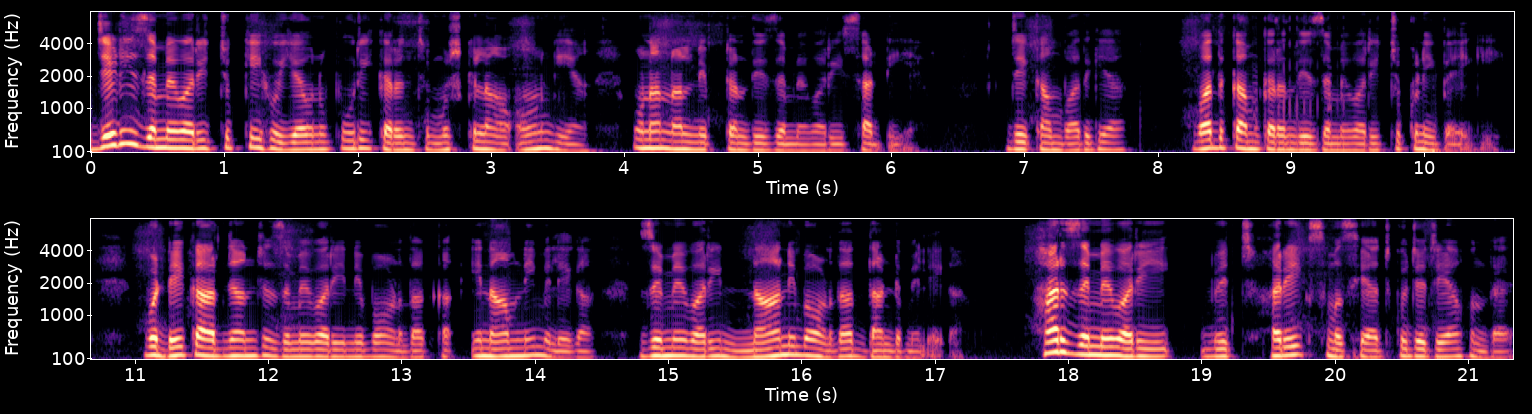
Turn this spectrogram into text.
ਜਿਹੜੀ ਜ਼ਿੰਮੇਵਾਰੀ ਚੁੱਕੀ ਹੋਈ ਹੈ, ਉਹਨੂੰ ਪੂਰੀ ਕਰਨ 'ਚ ਮੁਸ਼ਕਲਾਂ ਆਉਣਗੀਆਂ। ਉਹਨਾਂ ਨਾਲ ਨਿਪਟਣ ਦੀ ਜ਼ਿੰਮੇਵਾਰੀ ਸਾਡੀ ਹੈ। ਜੇ ਕੰਮ ਵੱਧ ਗਿਆ, ਵੱਧ ਕੰਮ ਕਰਨ ਦੀ ਜ਼ਿੰਮੇਵਾਰੀ ਚੁੱਕਣੀ ਪਏਗੀ। ਵੱਡੇ ਕਾਰਜਾਂ 'ਚ ਜ਼ਿੰਮੇਵਾਰੀ ਨਿਭਾਉਣ ਦਾ ਇਨਾਮ ਨਹੀਂ ਮਿਲੇਗਾ। ਜ਼ਿੰਮੇਵਾਰੀ ਨਾ ਨਿਭਾਉਣ ਦਾ ਦੰਡ ਮਿਲੇਗਾ। ਹਰ ਜ਼ਿੰਮੇਵਾਰੀ ਵਿੱਚ ਹਰੇਕ ਸਮੱਸਿਆ 'ਚ ਕੁਝ ਅਜਿਹਾ ਹੁੰਦਾ ਹੈ,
